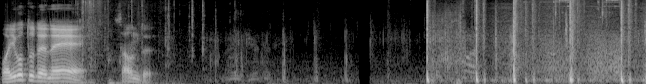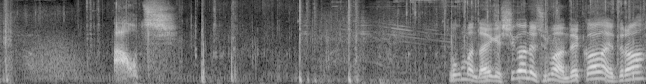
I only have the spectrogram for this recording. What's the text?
와, 이것도 되네. 사운드. 아우치! 조금만 나에게 시간을 주면 안 될까, 얘들아?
